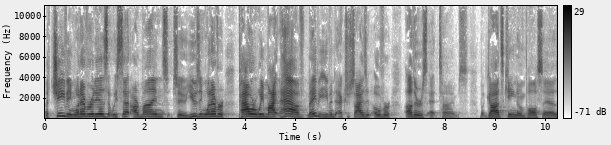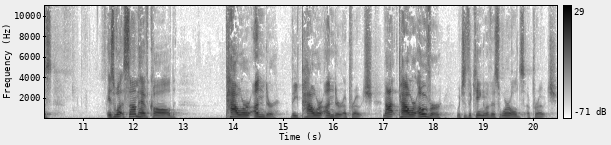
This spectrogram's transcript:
achieving whatever it is that we set our minds to, using whatever power we might have, maybe even to exercise it over others at times. But God's kingdom, Paul says, is what some have called power under, the power under approach. Not power over, which is the kingdom of this world's approach,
